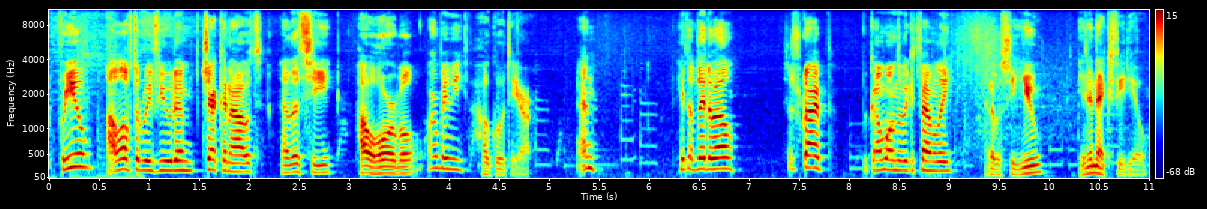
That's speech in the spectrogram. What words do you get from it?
For you, I love to review them, check them out and let's see how horrible or maybe how good they are. And hit that little bell, subscribe, become one of the Wicked family, and I will see you in the next video.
